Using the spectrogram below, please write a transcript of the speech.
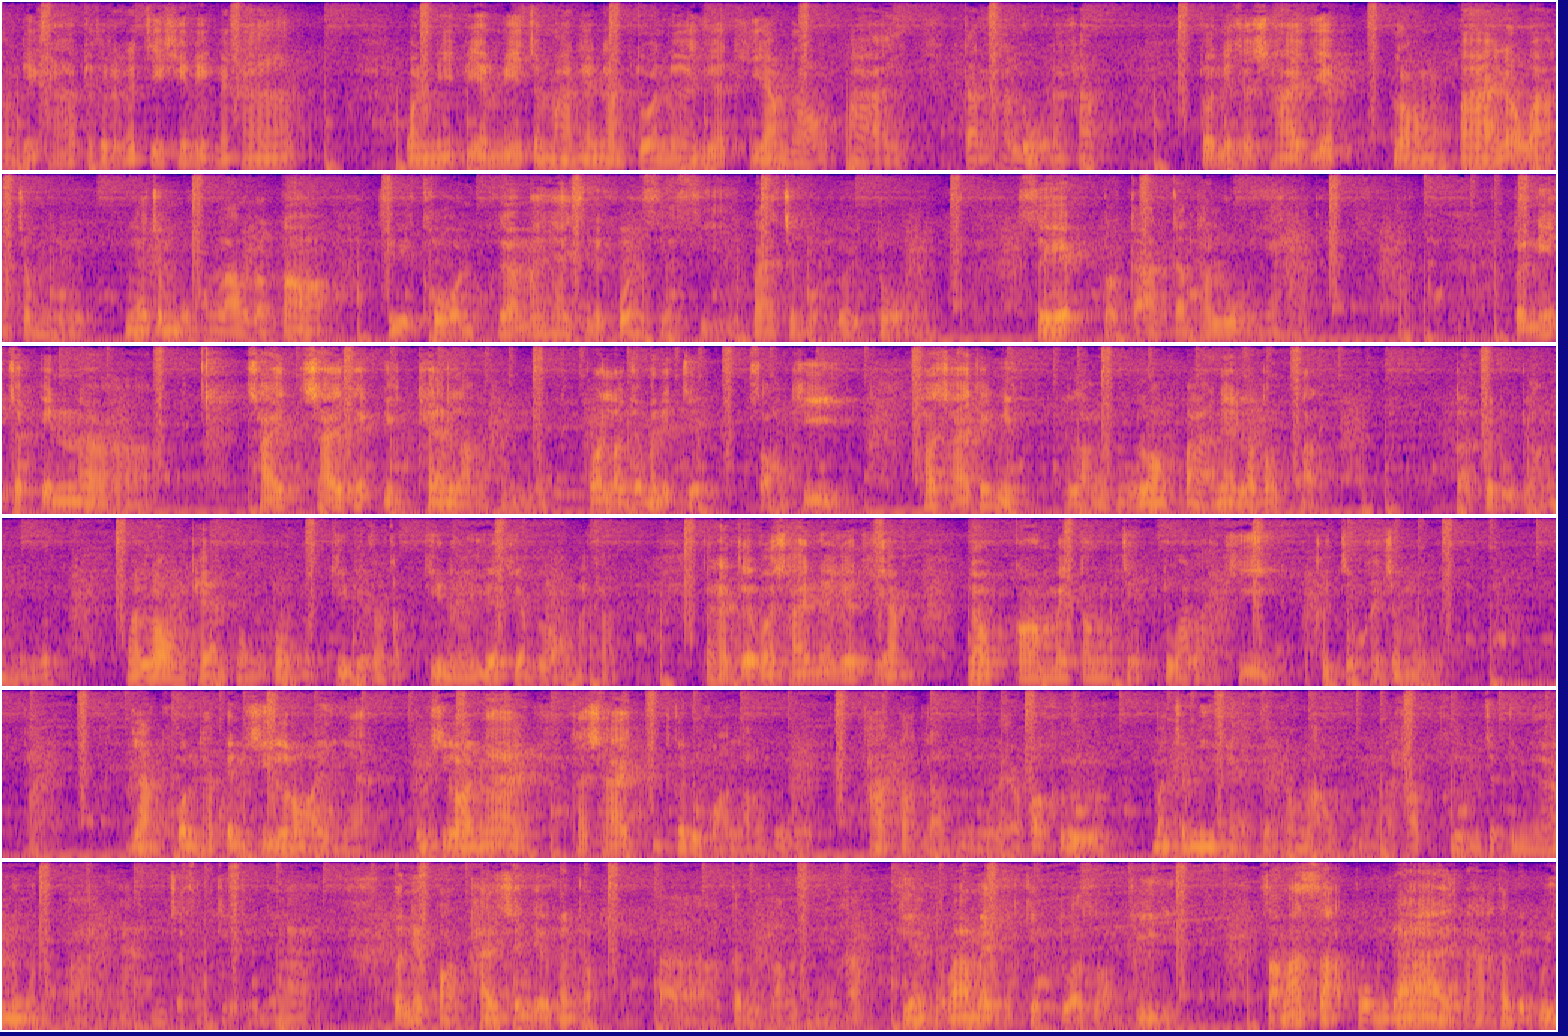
สวัสดีครับอยู่กับดรจีคลินิกนะครับ วันนี้พี่เอมมี่จะมาแนะนำตัวเนื้อเยื่อเทียมรองปลายกันทะลุนะครับ ตัวนี้จะใช้เย็บรองปลายระหว่างจมูก เนื้อจมูกของเราแล้วก็ซิลิโคนเพื่อไม่ให้ซิลิโคนเสียสีปลายจมูกโดยตรงเซฟต่อการกันทะลุอย่างเงี้ยฮะตัวนี้จะเป็นใช้ใช้เทคนิคแทนหลังหูเพราะเราจะไม่ได้เจ็บสองที่ ถ้าใช้เทคนิคหลังหูรองปลายเนี่ยเราต้องตัด ตัดกระดูกหลังหูมาลองแทนตรงตรงที่เดียวกันกับที่เนื้อเยื่อเทียมรองนะครับ แต่ถ้าเกิดว่าใช้เนื้อเยื่อเทียม เราก็ไม่ต้องเจ็บตัวหลายที่ก็คือเจ็บแค่จมูกนะครับอย่างคนถ้าเป็นคีรอย์อย่างเงี้ยเป็นคีรอย์ง่าย ถ้าใช้กระดูกอ่อนหลังหูผ่าตัดหลังหูแล้วก็คือมันจะมีแผลเป็นตรงหลังหูนะครับ คือมันจะเป็นเนื้อนูนออกมาอย่างเงี้ยฮะมันจะสังเกตเห็นได้ง่าย ตัวนี้ปลอดภัยเช่นเดียวกันกับกระดูกหลังหูครับ เพียงแต่ว่าไม่ต้องเก็บตัวสองที่ สามารถสระผมได้นะฮะถ้าเป็นผู้หญิง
